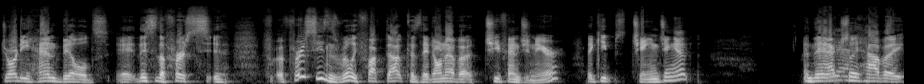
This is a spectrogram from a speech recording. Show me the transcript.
Geordi hand builds. Uh, this is the first first season is really fucked up because they don't have a chief engineer. They keep changing it, and they actually have a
